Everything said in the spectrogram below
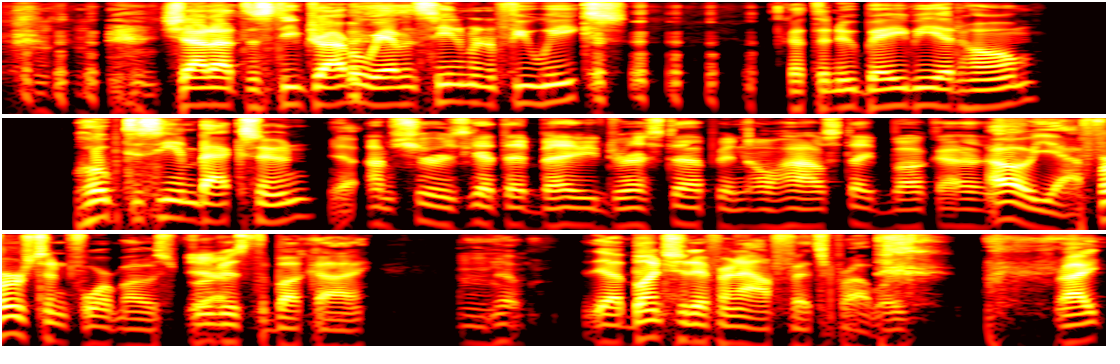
Shout out to Steve Driver. We haven't seen him in a few weeks. Got the new baby at home. Hope to see him back soon. Yeah, I'm sure he's got that baby dressed up in Ohio State Buckeyes. Oh yeah, first and foremost, Yeah. Brutus the Buckeye. Mhm. Yep. Yeah, a bunch of different outfits, probably. right?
